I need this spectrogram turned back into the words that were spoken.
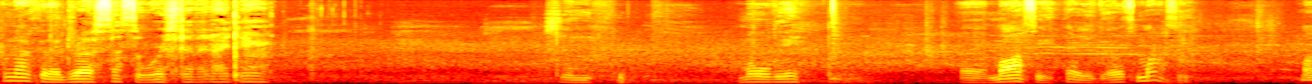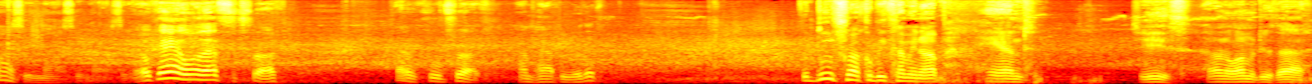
I'm not going to address, that's the worst of it right there. Some moldy, uh, mossy. There you go, it's mossy. Mossy, mossy, mossy. Okay, well, that's the truck. Of a cool truck. I'm happy with it. The blue truck will be coming up, and jeez, I don't know what I'm gonna do with that.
